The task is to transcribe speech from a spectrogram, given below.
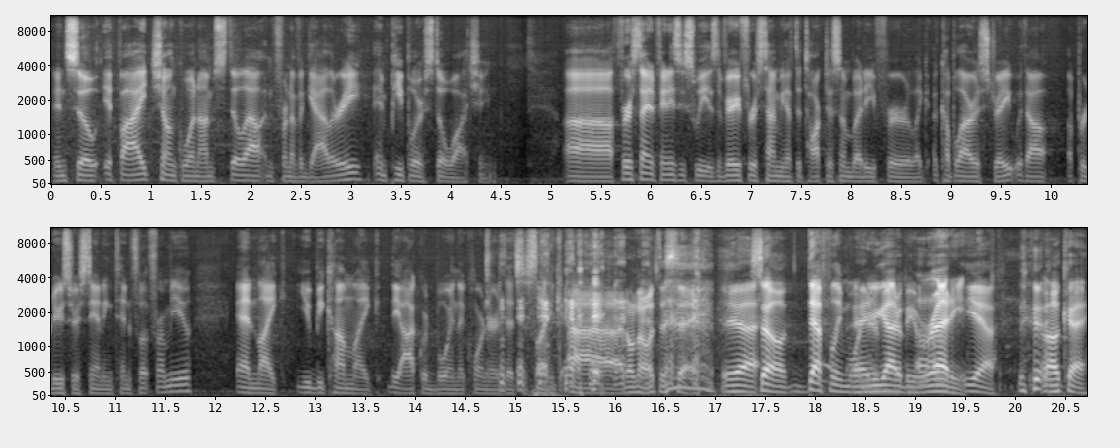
And so if I chunk one, I'm still out in front of a gallery and people are still watching. Uh, first night in fantasy suite is the very first time you have to talk to somebody for like a couple hours straight without a producer standing 10 foot from you. And like you become like the awkward boy in the corner that's just like, ah, I don't know what to say. Yeah. So definitely more. And you got to be ready. Yeah. okay.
